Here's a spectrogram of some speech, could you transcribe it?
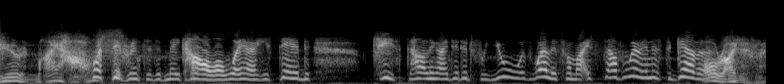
Here in my house? What difference does it make how or where he's dead? Keith, darling, I did it for you as well as for myself. We're in this together. All right, Evelyn.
